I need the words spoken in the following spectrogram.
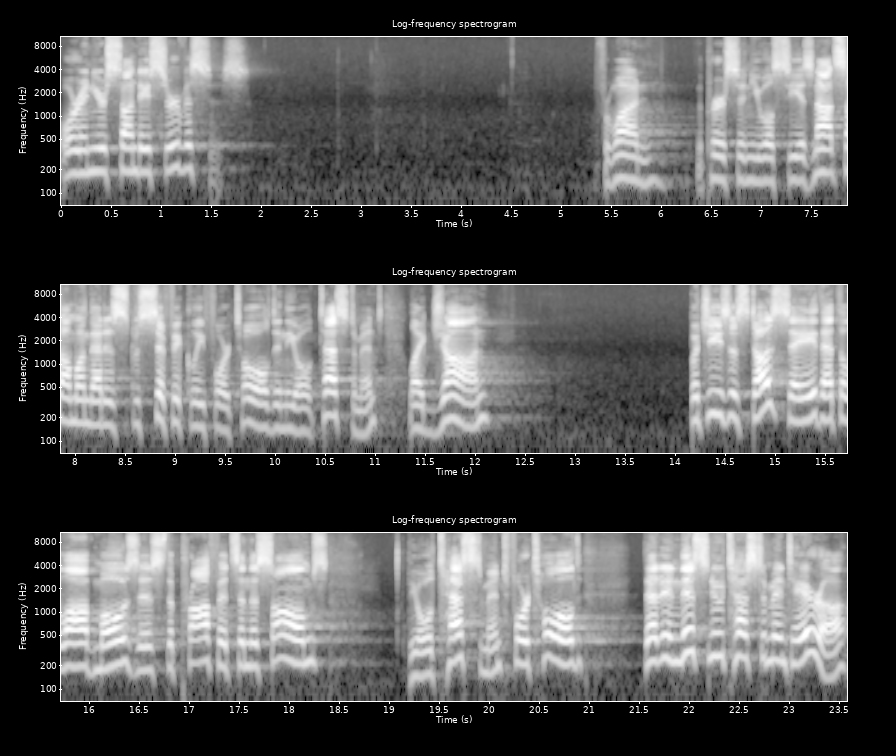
or in your Sunday services? For one, the person you will see is not someone that is specifically foretold in the Old Testament, like John. But Jesus does say that the law of Moses, the prophets, and the Psalms, the Old Testament, foretold that in this New Testament era,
